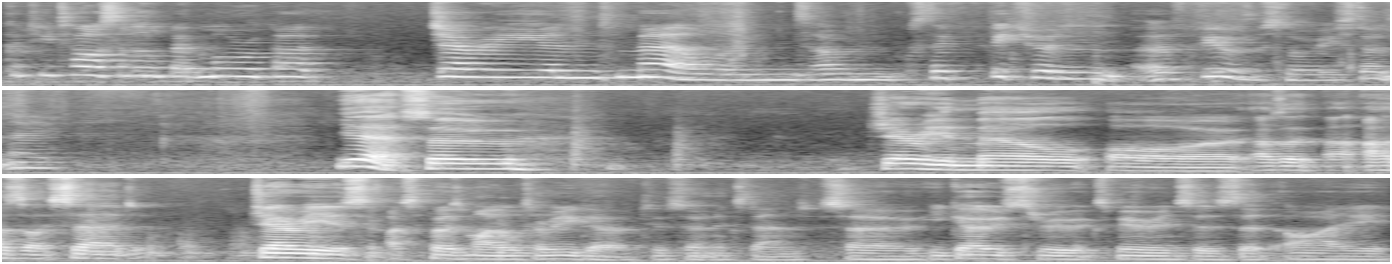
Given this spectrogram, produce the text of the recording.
Could you tell us a little bit more about Jerry and Mel and um, because they feature in a few of the stories, don't they? Yeah. So Jerry and Mel are, as I, as I said, Jerry is, I suppose, my alter ego to a certain extent. So he goes through experiences that I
